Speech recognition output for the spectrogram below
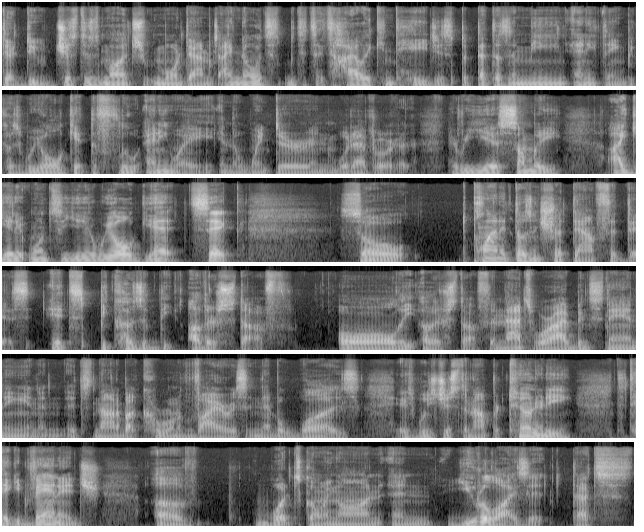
that do just as much more damage. I know it's, it's, it's highly contagious, but that doesn't mean anything because we all get the flu anyway in the winter and whatever. Every year somebody I get it once a year. We all get sick. So the planet doesn't shut down for this. It's because of the other stuff. All the other stuff. And that's where I've been standing and it's not about coronavirus. It never was. It was just an opportunity to take advantage of what's going on and utilize it. That's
